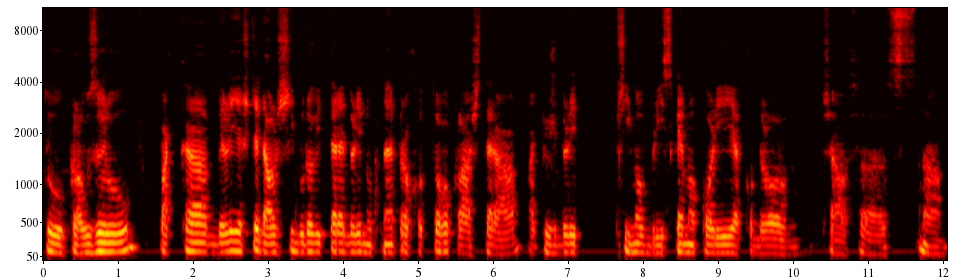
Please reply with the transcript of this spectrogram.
tu klauzuru pak byly ještě další budovy, které byly nutné pro chod toho kláštera, ať už byly přímo v blízkém okolí, jako bylo třeba na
